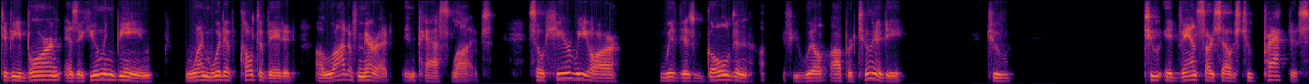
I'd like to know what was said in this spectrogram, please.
To be born as a human being, one would have cultivated a lot of merit in past lives. So here we are with this golden, if you will, opportunity to, to advance ourselves, to practice,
